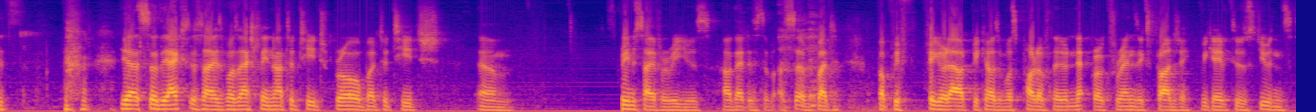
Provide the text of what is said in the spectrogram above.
It's yeah. So the exercise was actually not to teach Bro, but to teach um, stream cipher reuse. How that is, so, but but we figured out because it was part of the network forensics project we gave to the students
